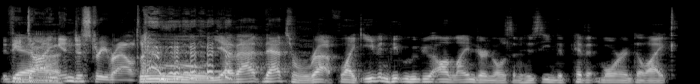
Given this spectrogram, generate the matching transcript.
the Yeah. dying industry route. Ooh, yeah, that that's rough. Like even people who do online journalism who seem to pivot more into like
